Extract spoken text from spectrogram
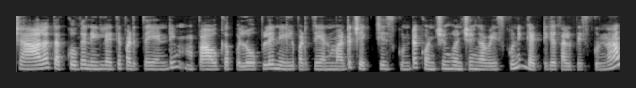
చాలా తక్కువగా నీళ్ళైతే పడతాయండి. పావు కప్పు లోపలే నీళ్ళు పడతాయి అన్నమాట చెక్ చేసుకుంటా కొంచెం కొంచెంగా వేసుకుని గట్టిగా కలిపేసుకుందాం.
